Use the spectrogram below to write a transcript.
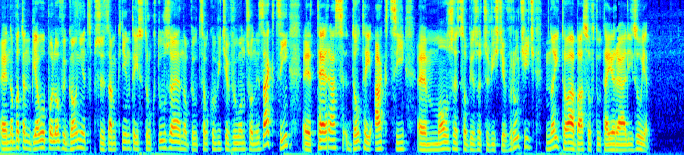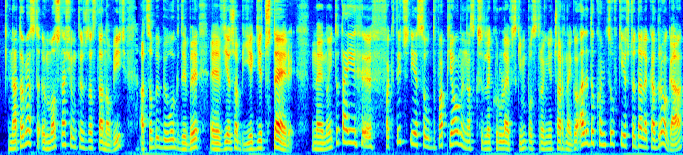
e, no bo ten białopolowy goniec przy zamkniętej strukturze no, był całkowicie wyłączony z akcji. E, Teraz do tej akcji e, może sobie rzeczywiście wrócić, no i to Abasow tutaj realizuje. Natomiast można się też zastanowić, a co by było, gdyby e, wieża bije G4. E, No i tutaj e, faktycznie są dwa piony na skrzydle królewskim po stronie czarnego, ale do końcówki jeszcze daleka droga,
